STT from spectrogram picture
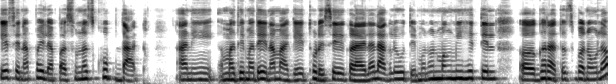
केस आहे ना पहिल्यापासूनच खूप दाट. आणि मध्ये मध्ये ना मागे थोडेसे गळायला लागले होते. म्हणून मग मी हे तेल घरातच बनवलं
